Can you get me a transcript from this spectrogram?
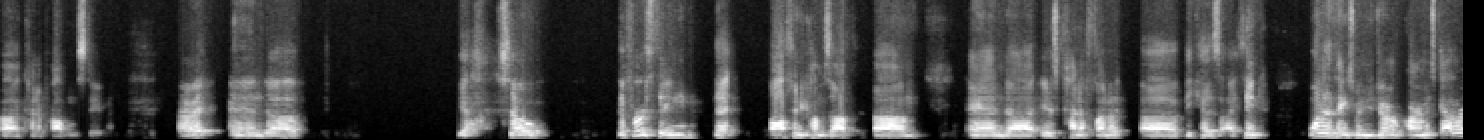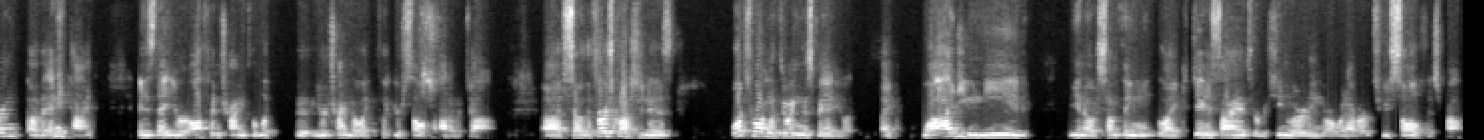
uh, kind of problem statement, all right? And uh, yeah, so the first thing that often comes up um, and uh, is kind of fun uh, because I think one of the things when you're doing requirements gathering of any kind is that you're often trying to look, you're trying to like put yourself out of a job. Uh, so the first question is, what's wrong with doing this manually? Like, why do you need, you know, something like data science or machine learning or whatever to solve this problem?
